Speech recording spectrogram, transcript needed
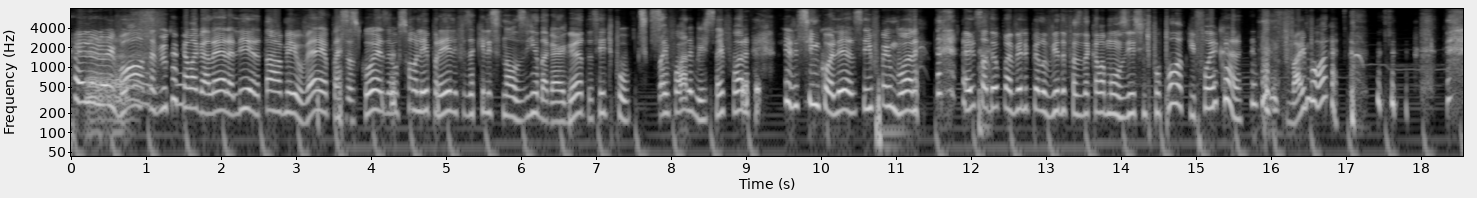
Aí ele olhou em volta, viu que aquela galera ali tava meio velha pra essas coisas. Eu só olhei pra ele, fiz aquele sinalzinho da garganta, assim, tipo, sai fora, bicho, sai fora. Ele se encolheu assim e foi embora. Aí só deu pra ver ele pelo vidro fazendo aquela mãozinha assim, tipo, pô, o que foi, cara? Vai embora.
